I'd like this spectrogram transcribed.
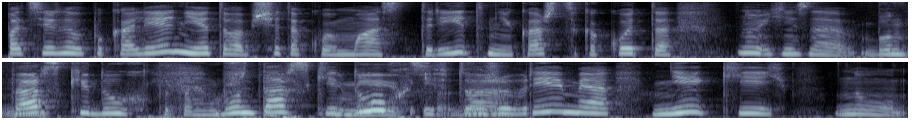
потерянного поколения это вообще такой мастрит, мне кажется, какой-то, ну, я не знаю... Бунтарский дух, потому бунтарский что дух, имеется, и в да. то же время некий, ну,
